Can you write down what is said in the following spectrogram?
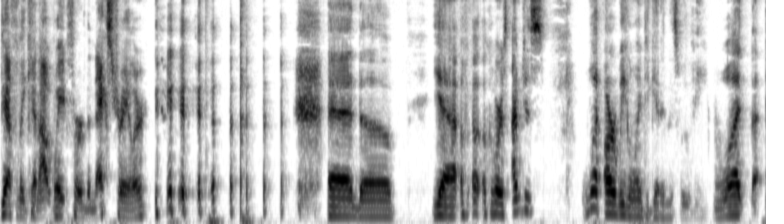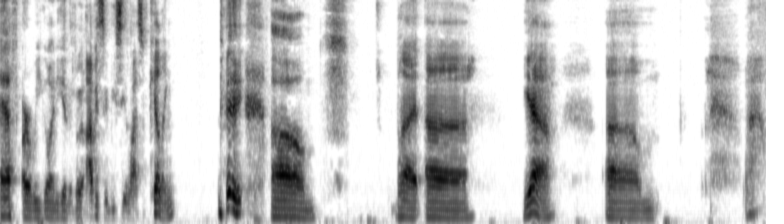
definitely cannot wait for the next trailer. and uh, yeah, of, of course, I'm just. What are we going to get in this movie? What the f are we going to get in this movie? Obviously, we see lots of killing. um, but uh, yeah. Um, wow.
